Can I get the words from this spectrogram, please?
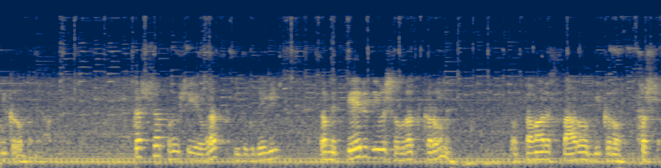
દીકરો મને આપો. કશ્યપ ઋષિએ વ્રત કીધું દેવી, તમે તેર દિવસ વ્રત કરો ને, તો તમારે સારો દીકરો થશે.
